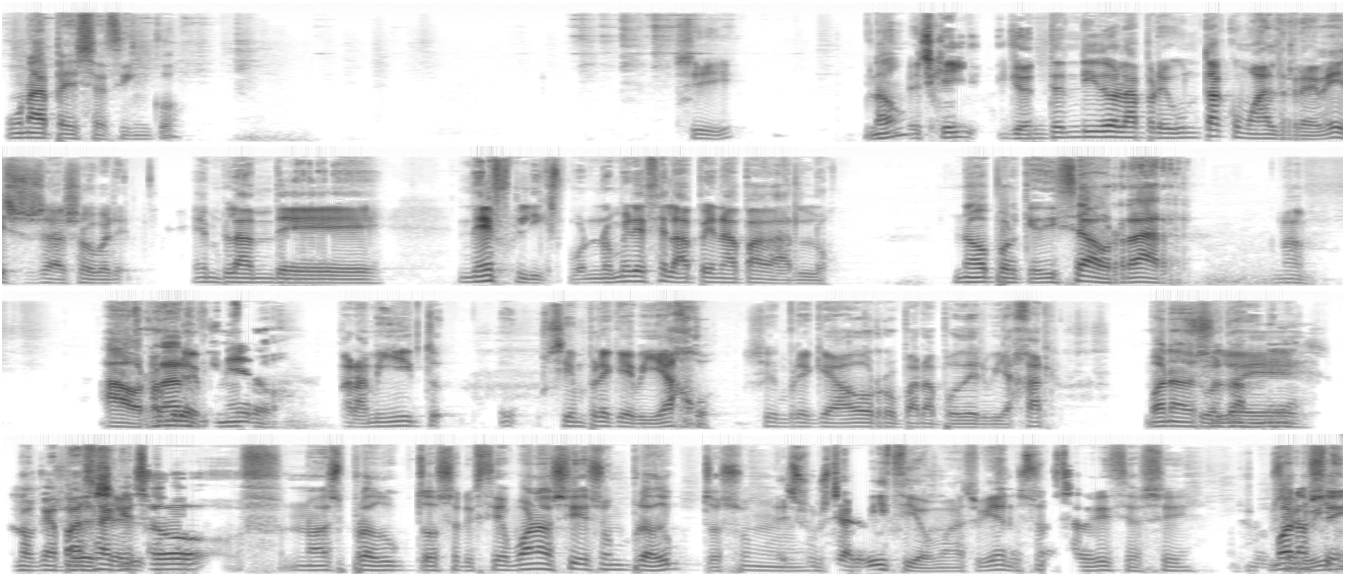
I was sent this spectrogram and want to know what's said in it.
una PS5. Sí. ¿No? Es que yo he entendido la pregunta como al revés, o sea, sobre, en plan de Netflix, pues no merece la pena pagarlo. No, porque dice ahorrar. Ah. Ahorrar dinero. Para mí, siempre que viajo, siempre que ahorro para poder viajar. Bueno, eso también. Lo que pasa es que eso no es producto o servicio. Bueno, sí, es un producto. Es un, es un servicio, más bien. Es un servicio, sí. bueno, sí.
